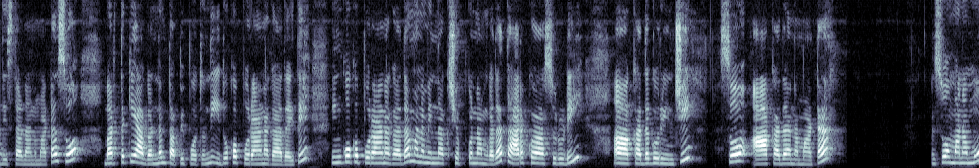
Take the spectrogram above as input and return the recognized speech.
సంపాదిస్తాడనమాట సో భర్తకి ఆ గండం తప్పిపోతుంది. ఇదొక పురాణ గాథ అయితే. ఇంకొక పురాణ గాథ మనం ఇందాక చెప్పుకున్నాం కదా తారకాసురుడి కథ గురించి. సో ఆ కథ అన్నమాట. సో మనము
